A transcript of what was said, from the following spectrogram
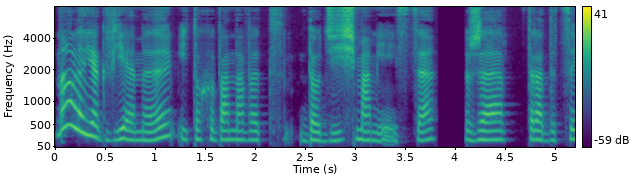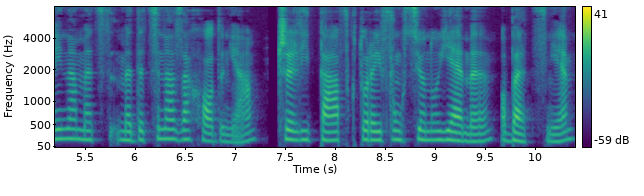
No ale jak wiemy, i to chyba nawet do dziś ma miejsce, że tradycyjna medycyna zachodnia, czyli ta, w której funkcjonujemy obecnie,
